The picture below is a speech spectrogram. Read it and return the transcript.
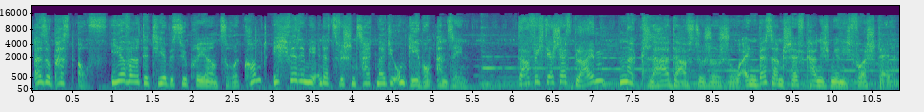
Also passt auf. Ihr wartet hier, bis Cyprien zurückkommt. Ich werde mir in der Zwischenzeit mal die Umgebung ansehen. Darf ich der Chef bleiben? Na klar darfst du, Jojo. Einen besseren Chef kann ich mir nicht vorstellen.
